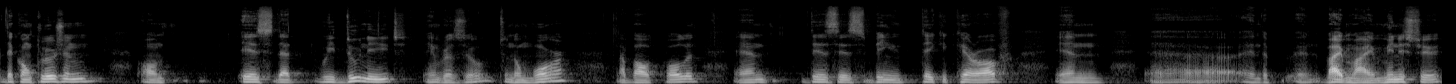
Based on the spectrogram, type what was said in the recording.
the conclusion on is that we do need in Brazil to know more about Poland, and this is being taken care of in, uh, in the, in, by my Ministry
